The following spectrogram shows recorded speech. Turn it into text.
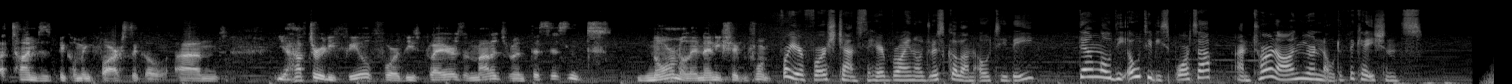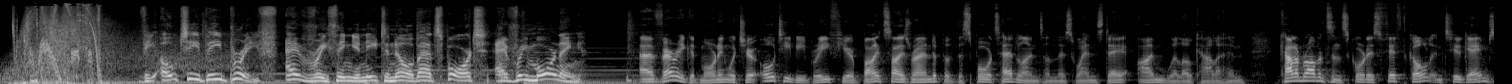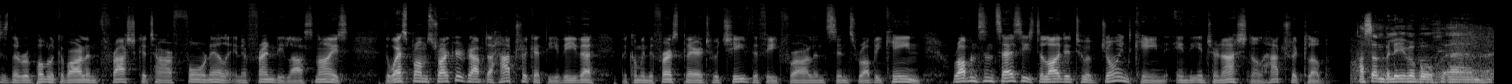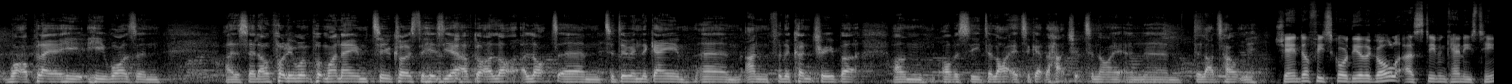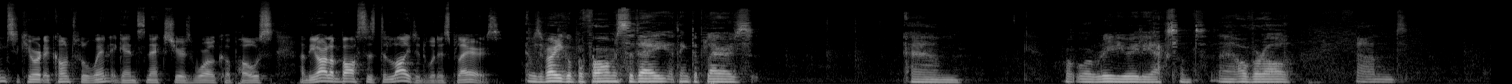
at times is becoming farcical. And you have to really feel for these players and management. This isn't normal in any shape or form. For your first chance to hear Brian O'Driscoll on OTB, download the OTB Sports app and turn on your notifications. The OTB Brief everything you need to know about sport every morning. A very good morning with your OTB brief, your bite sized roundup of the sports headlines on this Wednesday. I'm Will O'Callaghan. Callum Robinson scored his fifth goal in two games as the Republic of Ireland thrashed Qatar 4 0 in a friendly last night. The West Brom striker grabbed a hat trick at the Aviva, becoming the first player to achieve the feat for Ireland since Robbie Keane. Robinson says he's delighted to have joined Keane in the International Hat Trick Club. That's unbelievable um, what a player he, he was and as I said, I probably wouldn't put my name too close to his yet. I've got a lot, a lot um, to do in the game um, and for the country, but I'm obviously delighted to get the hat trick tonight, and um, the lads helped me. Shane Duffy scored the other goal as Stephen Kenny's team secured a comfortable win against next year's World Cup hosts, and the Ireland boss is delighted with his players. It was a very good performance today. I think the players um, were, were, really, really excellent uh, overall, and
